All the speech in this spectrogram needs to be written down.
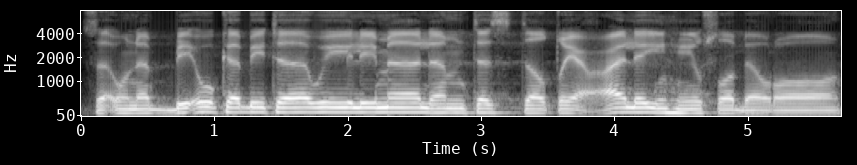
سأنبئك بتاويل ما لم تستطع عليه صبرا.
